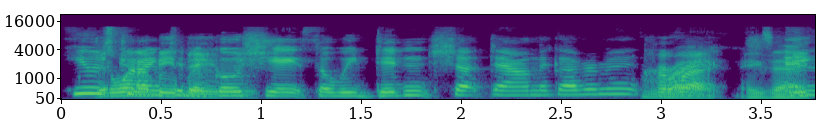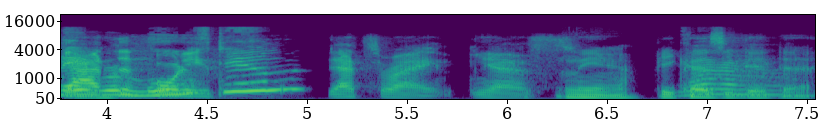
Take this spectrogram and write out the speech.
He was trying to babies. negotiate so we didn't shut down the government. Correct. Right, exactly. And they, they removed 40... him. That's right. Yes. Yeah, because wow. he did that.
